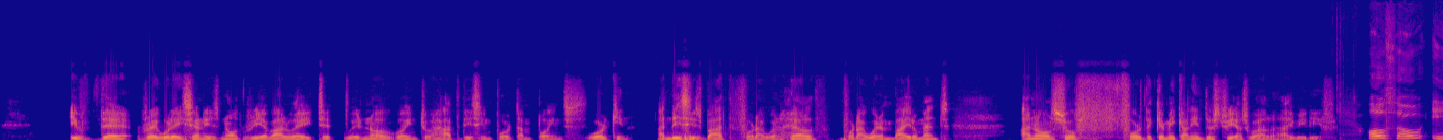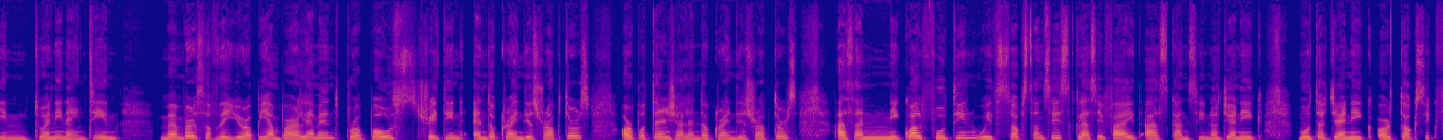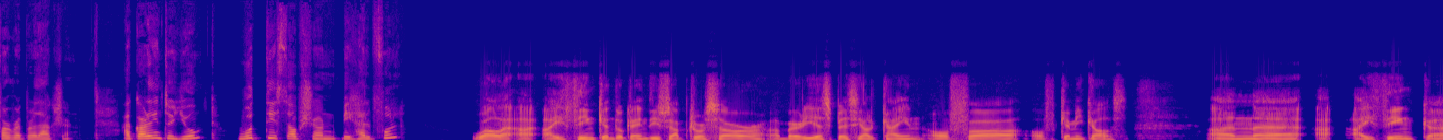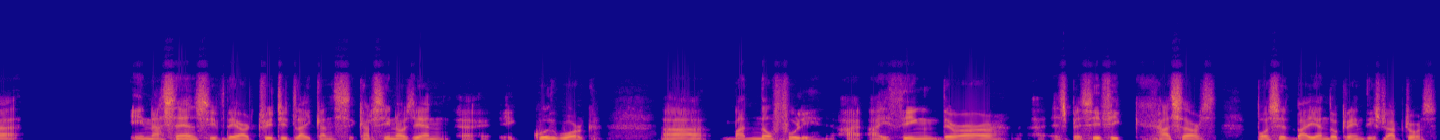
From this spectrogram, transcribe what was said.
if the regulation is not reevaluated, we're not going to have these important points working. And this is bad for our health, for our environment, and also for the chemical industry as well, I believe. Also, in 2019, members of the European Parliament proposed treating endocrine disruptors or potential endocrine disruptors as an equal footing with substances classified as carcinogenic, mutagenic, or toxic for reproduction. According to you, would this option be helpful? Well, I, I, think endocrine disruptors are a very special kind of uh, of chemicals, and uh, I think uh, in a sense, if they are treated like carcinogen, uh, it could work, uh, but not fully. I, I, think there are uh, specific hazards posed by endocrine disruptors.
